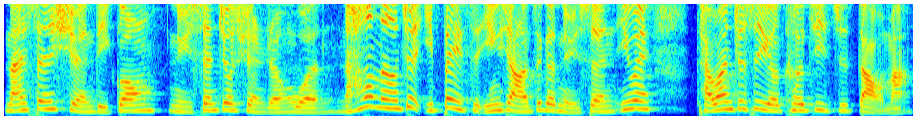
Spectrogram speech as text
男生选理工，女生就选人文。然后呢，就一辈子影响了这个女生。因为台湾就是一个科技之岛嘛，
